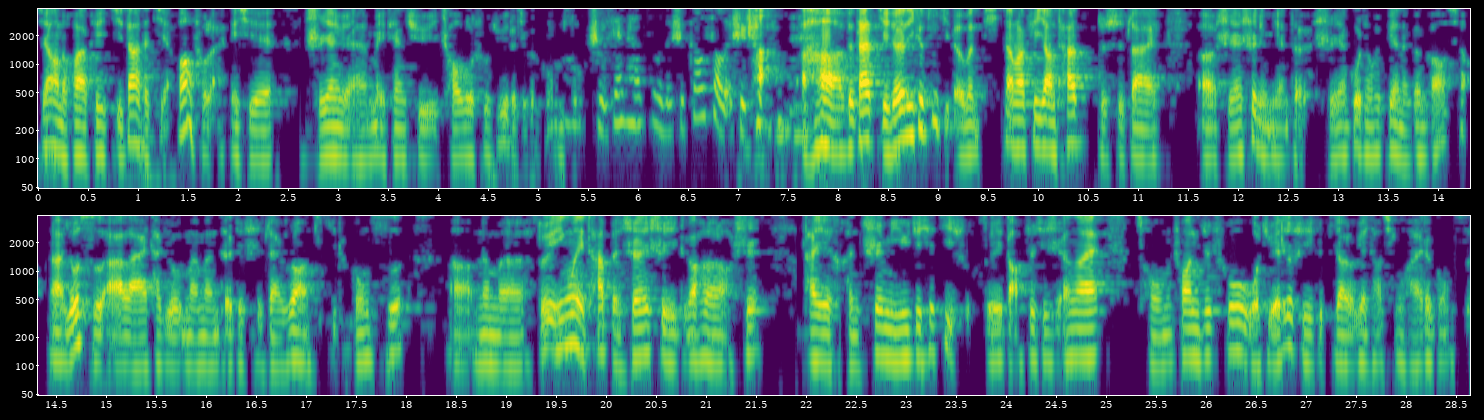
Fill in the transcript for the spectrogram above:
这样的话可以极大的解放出来那些。实验员每天去抄录数据的这个工作，首先他做的是高效的市场 啊，对他解决了一个自己的问题，那么可以让他就是在呃实验室里面的实验过程会变得更高效。那由此而来，他就慢慢的就是在 run 自己的公司啊。那么所以因为他本身是一个高校的老师，他也很痴迷于这些技术，所以导致其实 NI 从创立之初，我觉得就是一个比较有院校情怀的公司。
